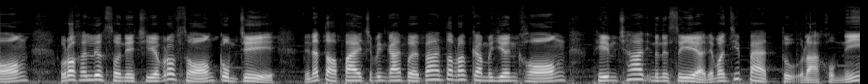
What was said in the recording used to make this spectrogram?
2022 รอบคัดเลือกโซนเอเชียรอบ 2 กลุ่ม G ในนัดต่อไปจะเป็นการเปิดบ้านต้อนรับการมาเยือนของทีมชาติอินโดนีเซียในวันที่ 8 ตุลาคมนี้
